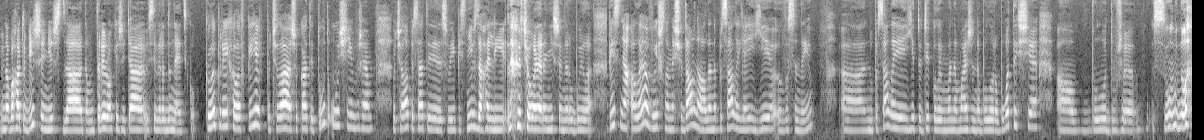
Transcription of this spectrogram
набагато більше, ніж за там, три роки життя в Сєвєродонецьку. Коли приїхала в Київ, почала шукати тут учнів вже, почала писати свої пісні взагалі, чого я раніше не робила. Пісня Але вийшла нещодавно, але написала я її восени. Написала я її тоді, коли в мене майже не було роботи ще. Було дуже сумно.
